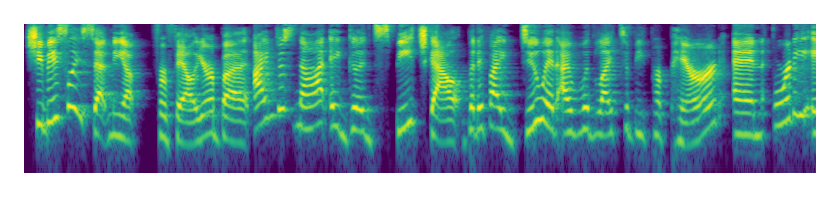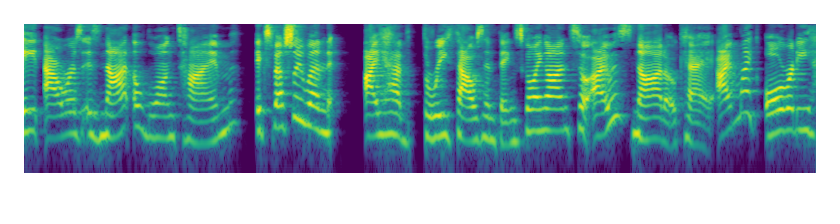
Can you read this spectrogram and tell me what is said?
She basically set me up for failure, but I'm just not a good speech gal. But if I do it, I would like to be prepared. And 48 hours is not a long time, especially when I have 3,000 things going on. So I was not okay. I'm like already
